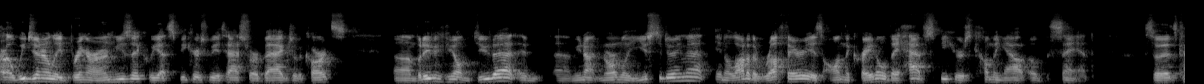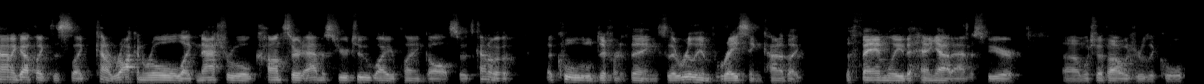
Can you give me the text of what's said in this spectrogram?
uh, we generally bring our own music. We got speakers we attach to our bags or the carts. Um, but even if you don't do that and um, you're not normally used to doing that, in a lot of the rough areas on the cradle, they have speakers coming out of the sand. So it's kind of got like this like kind of rock and roll, like natural concert atmosphere to it while you're playing golf. So it's kind of a a cool little different thing. So they're really embracing kind of like the family, the hangout atmosphere, um, which I thought was really cool.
